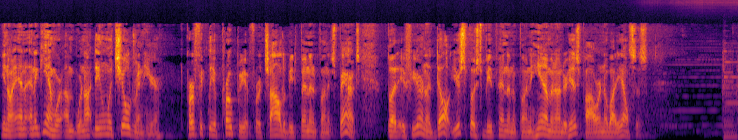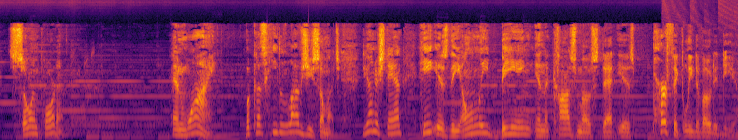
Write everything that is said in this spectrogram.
You know, and, and again, we're, um, we're not dealing with children here. It's Perfectly appropriate for a child to be dependent upon its parents. But if you're an adult, you're supposed to be dependent upon him and under his power, and nobody else's. So important. And why? Because he loves you so much. Do you understand? He is the only being in the cosmos that is perfectly devoted to you.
